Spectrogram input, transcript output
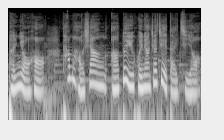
朋友吼，他们好像啊、对于回娘家这个代志哦，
